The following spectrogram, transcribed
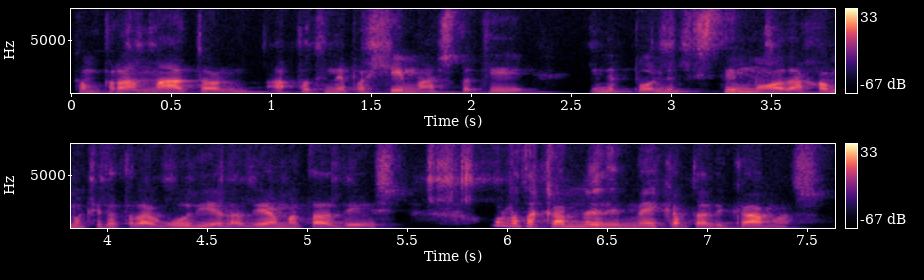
των πραγμάτων από την εποχή μας. Το ότι είναι πολύ στη μόδα, ακόμα και τα τραγούδια, δηλαδή άμα τα δεις, όλα τα κάνουν remake από τα δικά μας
